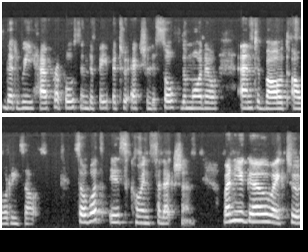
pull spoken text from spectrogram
that we have proposed in the paper to actually solve the model and about our results. So what is coin selection? When you go like to a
